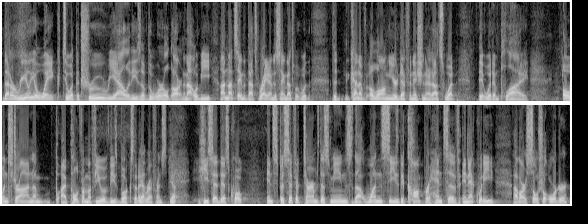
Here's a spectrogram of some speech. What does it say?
that are really awake to what the true realities of the world are. And that would be, I'm not saying that that's right. I'm just saying that's what, what the kind of along your definition there, that's what it would imply. Owen Strawn, I'm, I pulled from a few of these books that I referenced. Yeah. He said this quote, in specific terms, this means that one sees the comprehensive inequity of our social order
